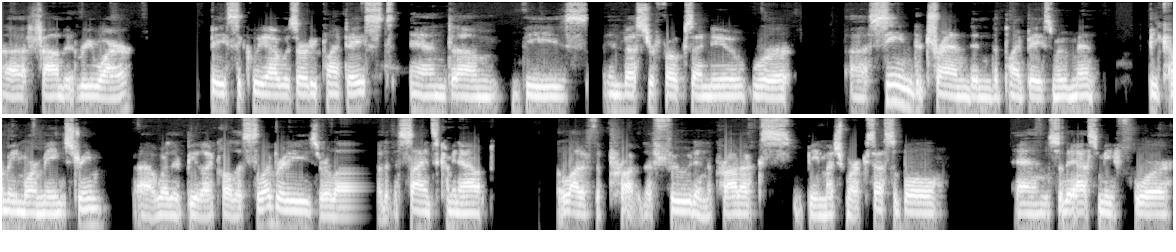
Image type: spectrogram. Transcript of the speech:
uh, founded Rewire basically I was already plant based, and um, these investor folks I knew were uh, seeing the trend in the plant based movement becoming more mainstream, uh, whether it be like all the celebrities or a lot of the science coming out, a lot of the pro- the food and the products being much more accessible, and so they asked me for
